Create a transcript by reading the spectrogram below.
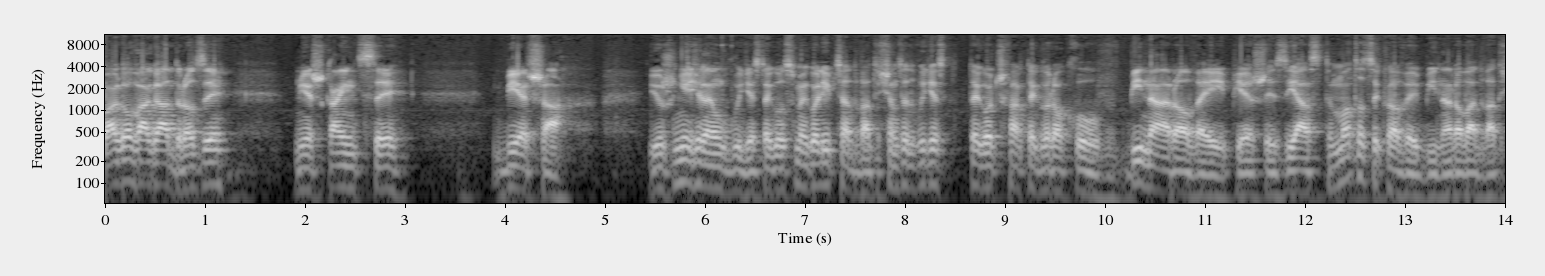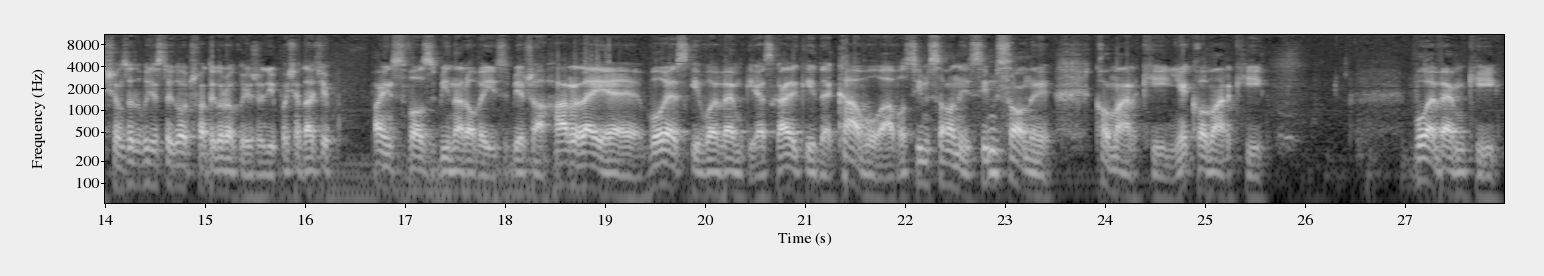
Uwaga, uwaga, drodzy mieszkańcy Biesza. Już niedzielę 28 lipca 2024 roku w Binarowej pierwszy zjazd motocyklowy Binarowa 2024 roku. Jeżeli posiadacie Państwo z Binarowej z Biecza Harley'e, WS-ki, WFM-ki, SHL-ki, DKW, albo Simpsony, Simpsony, komarki, nie komarki, WFM-ki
